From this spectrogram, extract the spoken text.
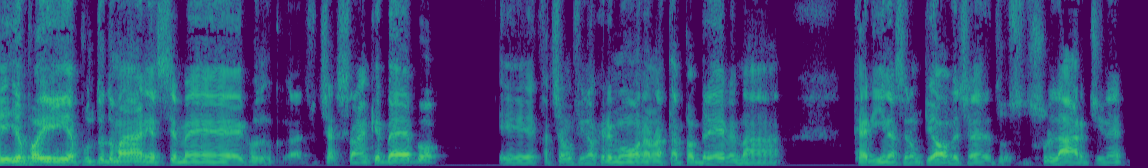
io poi appunto domani assieme, cioè, sarà anche Bebo, e facciamo fino a Cremona, una tappa breve ma carina se non piove, cioè sull'argine.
